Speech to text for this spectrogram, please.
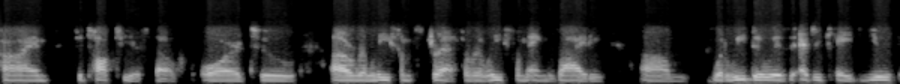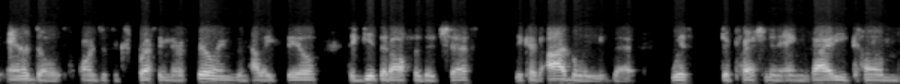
time to talk to yourself or to uh, release some stress or release some anxiety. Um, what we do is educate youth and adults on just expressing their feelings and how they feel to get that off of their chest. Because I believe that with depression and anxiety comes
